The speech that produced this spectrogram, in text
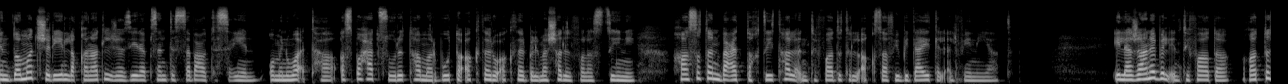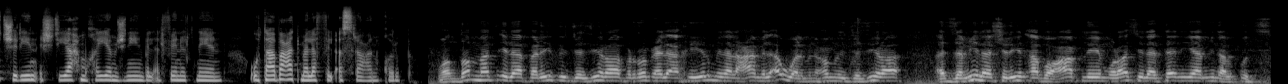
انضمت شيرين لقناة الجزيرة بسنة السبعة وتسعين ومن وقتها أصبحت صورتها مربوطة أكثر وأكثر بالمشهد الفلسطيني خاصة بعد تخطيطها لانتفاضة الأقصى في بداية الألفينيات. إلى جانب الانتفاضة غطت شيرين اجتياح مخيم جنين بال 2002 وتابعت ملف الأسرى عن قرب. وانضمت إلى فريق الجزيرة في الربع الأخير من العام الأول من عمر الجزيرة الزميلة شيرين أبو عاقلة مراسلة ثانية من القدس.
